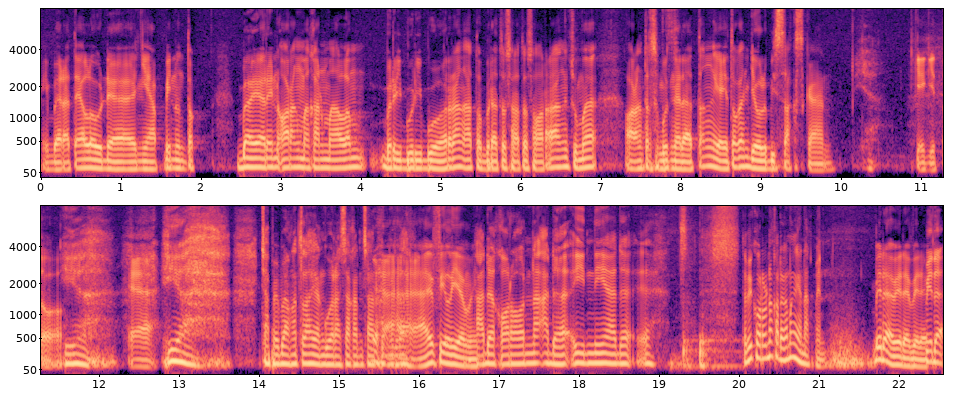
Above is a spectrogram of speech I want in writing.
Ibaratnya lo udah nyiapin untuk bayarin orang makan malam beribu-ribu orang atau beratus-ratus orang cuma orang tersebut nggak datang ya itu kan jauh lebih sucks kan. Iya. Kayak gitu. Iya. Ya. Iya. Capek banget lah yang gue rasakan saat ini lah. I feel ya men. Ada corona, ada ini, ada eh. Tapi corona kadang-kadang enak men. Beda, beda, beda. Beda.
